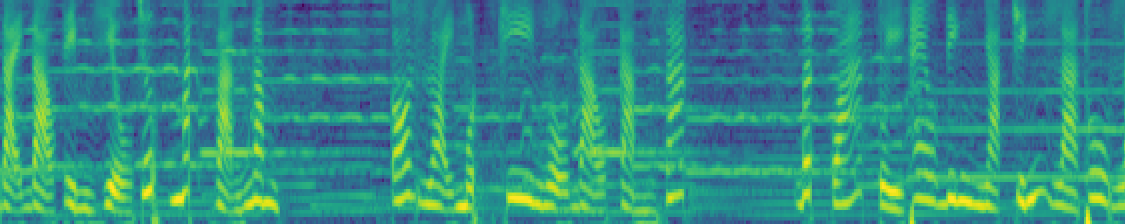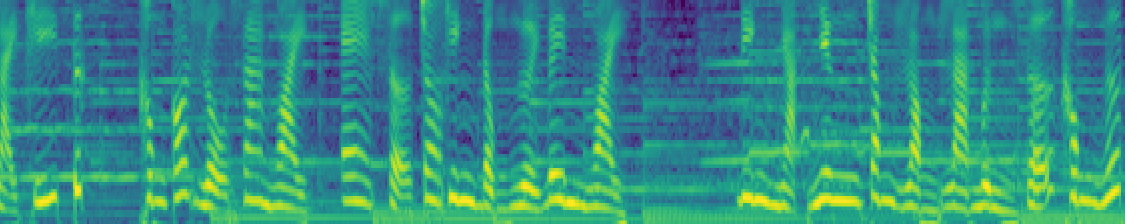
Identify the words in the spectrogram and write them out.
đại đảo tìm hiểu trước mắt vạn năm. Có loại một khi ngộ đảo cảm giác. Bất quá tùy theo đinh nhạc chính là thu lại khí tức, Không có lộ ra ngoài E sợ cho kinh động người bên ngoài. Đinh nhạc nhưng trong lòng là mừng rỡ không ngớt.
